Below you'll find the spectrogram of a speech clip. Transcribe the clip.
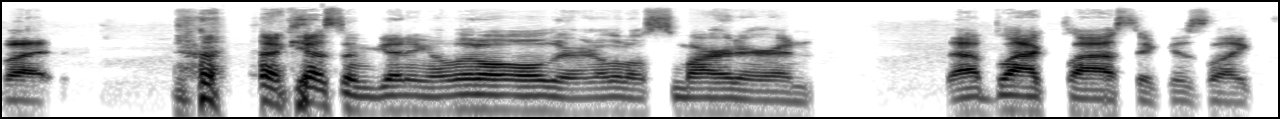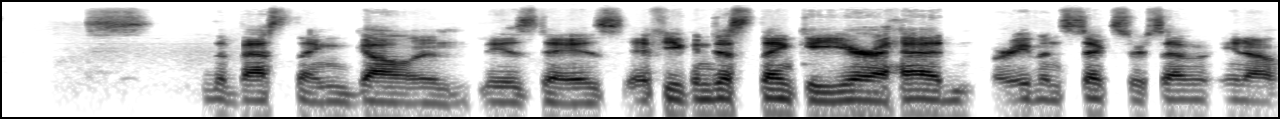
But I guess I'm getting a little older and a little smarter, and that black plastic is like the best thing going these days. If you can just think a year ahead, or even six or seven, you know,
